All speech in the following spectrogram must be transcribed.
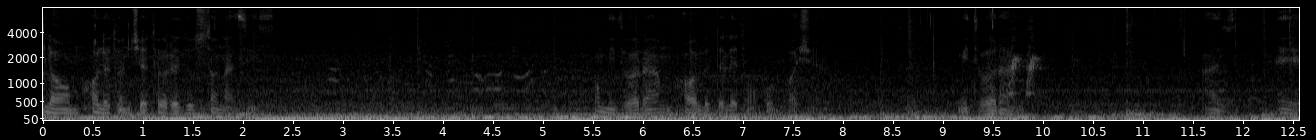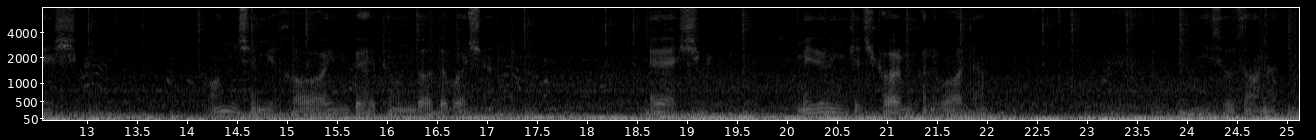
سلام حالتون چطوره دوستان عزیز؟ امیدوارم حال دلتون خوب باشه. امیدوارم از عشق آنچه می‌خواین بهتون داده باشه. عشق. می‌دونین که چیکار می‌کنه با آدم. میسوزاند.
